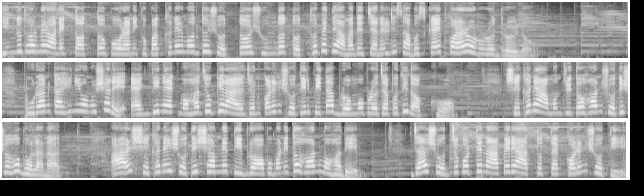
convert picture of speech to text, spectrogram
হিন্দু ধর্মের অনেক তত্ত্ব, পৌরাণিক উপাখ্যানের মধ্যে সত্য সুন্দর তথ্য পেতে আমাদের চ্যানেলটি সাবস্ক্রাইব করার অনুরোধ রইল। পুরাণ কাহিনী অনুসারে একদিন এক মহাযজ্ঞের আয়োজন করেন সতীর পিতা ব্রহ্ম প্রজাপতি দক্ষ। সেখানে আমন্ত্রিত হন সতীসহ ভোলানাথ। আর সেখানেই সতীর সামনে তীব্র অপমানিত হন মহাদেব, যা সহ্য করতে না পেরে আত্মত্যাগ করেন সতী।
